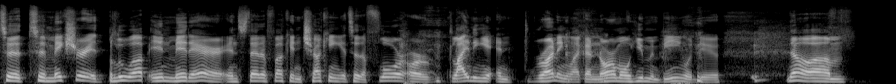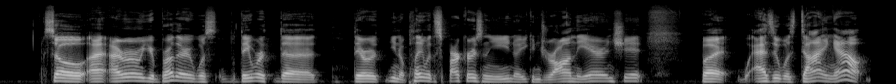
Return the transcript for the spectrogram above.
to to make sure it blew up in midair instead of fucking chucking it to the floor or lighting it and running like a normal human being would do. No, um, so I, I remember your brother was they were the they were you know playing with the sparklers and you know you can draw in the air and shit. But as it was dying out,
